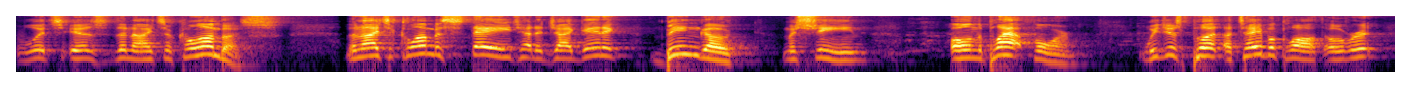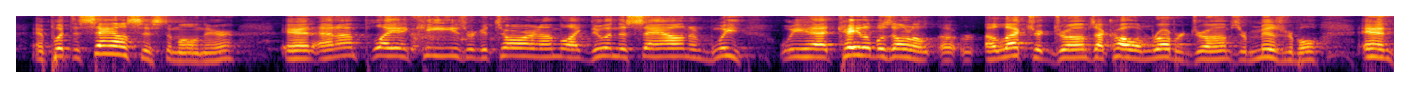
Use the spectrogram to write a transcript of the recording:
which is the Knights of Columbus. The Knights of Columbus stage had a gigantic bingo machine on the platform. We just put a tablecloth over it and put the sound system on there. And, and I'm playing keys or guitar and I'm like doing the sound. And we, we had Caleb was on a, a, electric drums. I call them rubber drums. They're miserable. And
